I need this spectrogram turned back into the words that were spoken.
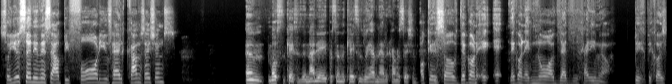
So you're sending this out before you've had conversations? In most of the cases, in 98% of the cases, we haven't had a conversation. Okay, so they're going to they're going to ignore that, email because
